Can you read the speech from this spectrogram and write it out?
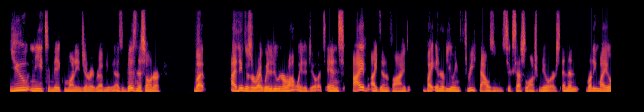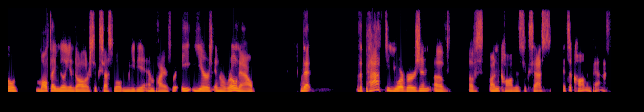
You need to make money and generate revenue as a business owner. But I think there's a right way to do it and a wrong way to do it. And I've identified by interviewing 3,000 successful entrepreneurs and then running my own multi-million dollar successful media empire for eight years in a row now that the path to your version of of uncommon success it's a common path.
